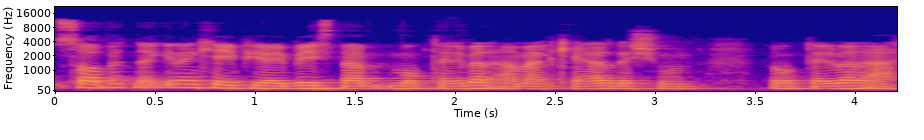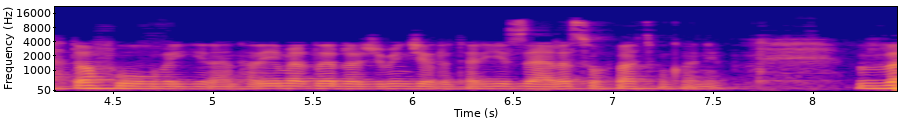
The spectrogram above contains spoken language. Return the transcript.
ثابت نگیرن KPI بیس و مبتنی بر عمل کردشون و مبتنی بر اهداف حقوق بگیرن. حالا یه مقدار راجب این جلوتر یه ذره صحبت می‌کنیم. و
